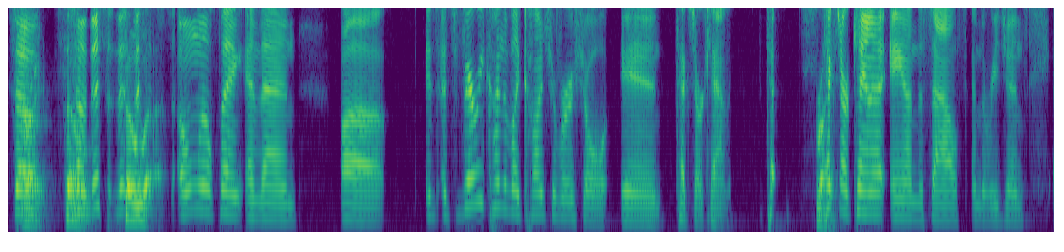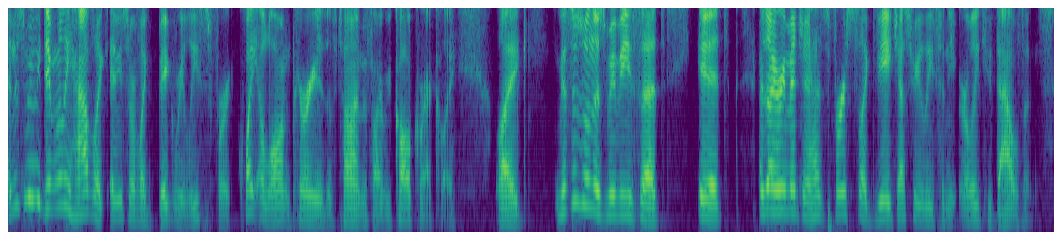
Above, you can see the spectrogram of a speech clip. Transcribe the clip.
So right. So, so, this th- so, this uh, is its own little thing, and then uh, it's it's very kind of like controversial in Texarkana, right. Texarkana and the South and the regions. And this movie didn't really have like any sort of like big release for quite a long period of time, if I recall correctly. Like this is one of those movies that it, as I already mentioned, it has first like VHS release in the early 2000s.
